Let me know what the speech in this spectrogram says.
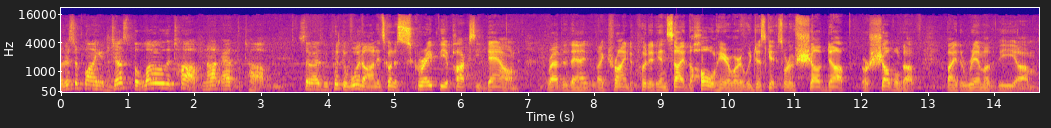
I'm just applying it just below the top, not at the top. So as we put the wood on, it's going to scrape the epoxy down rather than like trying to put it inside the hole here where it would just get sort of shoved up or shoveled up by the rim of the um,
